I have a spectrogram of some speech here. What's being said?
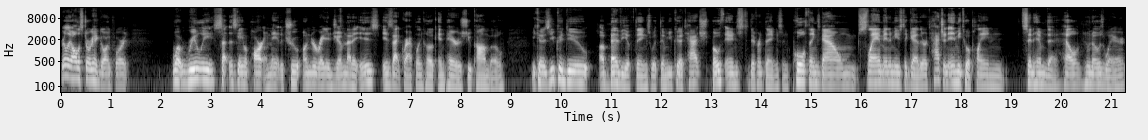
really all the story had going for it. What really set this game apart and made it the true underrated gem that it is, is that grappling hook and parachute combo. Because you could do a bevy of things with them. You could attach both ends to different things and pull things down, slam enemies together, attach an enemy to a plane, and send him to hell, who knows where.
